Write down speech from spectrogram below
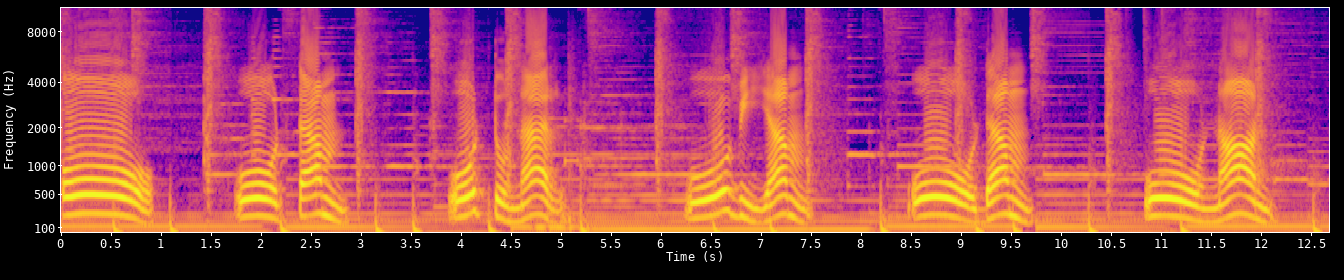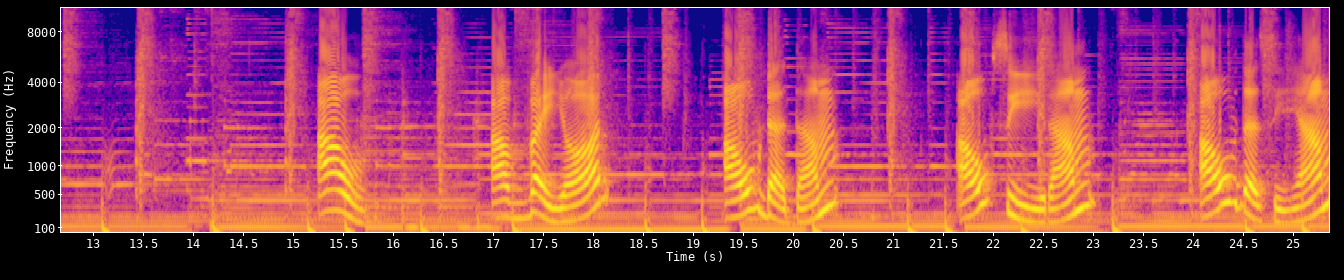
ஓ ஓட்டம் ஓட்டுனர் ஓவியம் ஓடம் ஓணான் அவ் ஔவையார் ஔடதம் ஔசீரம் ஔதசியம்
